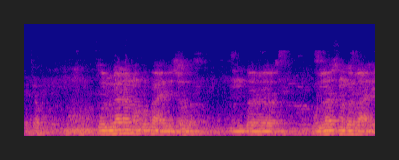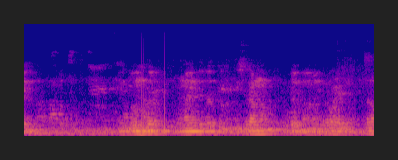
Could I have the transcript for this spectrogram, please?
त्याच्यावर. दुर्गाला नको काय आहे त्याच्यावर नंतर उल्हासनगरला आहे. दोन तर माहीत येतात तिसरा मग मला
